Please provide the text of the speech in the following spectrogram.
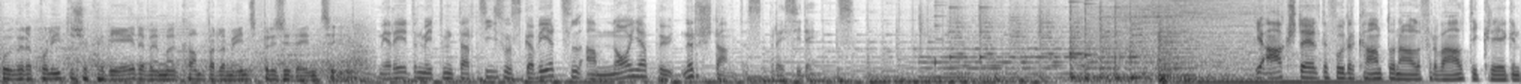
von einer politischen Karriere, wenn man kann Parlamentspräsident sein kann. Wir reden mit dem Tarzisus Gawirzel am neuen Bündner Standespräsident. Die Angestellten von der kantonalen Verwaltung kriegen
